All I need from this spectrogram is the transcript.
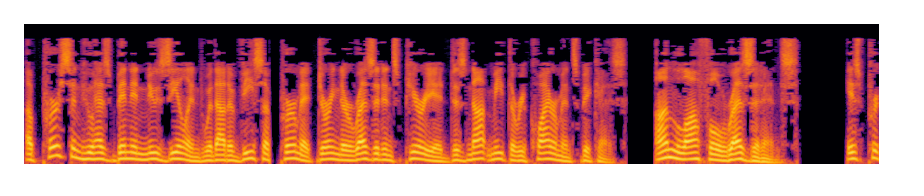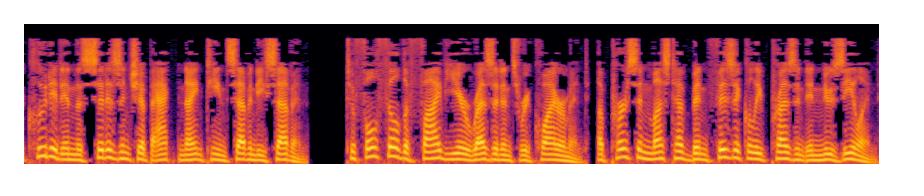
A person who has been in New Zealand without a visa, permit during their residence period does not meet the requirements because unlawful residence is precluded in the Citizenship Act 1977. To fulfill the five-year residence requirement, a person must have been physically present in New Zealand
